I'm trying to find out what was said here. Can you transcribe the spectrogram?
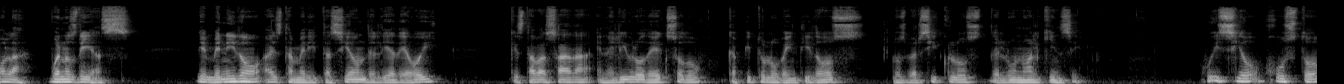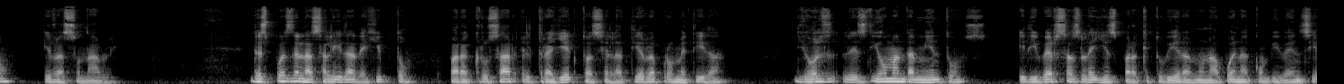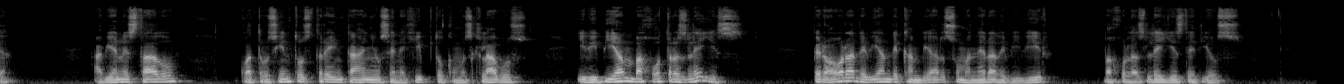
Hola, buenos días. Bienvenido a esta meditación del día de hoy que está basada en el libro de Éxodo capítulo 22, los versículos del 1 al 15. Juicio justo y razonable. Después de la salida de Egipto para cruzar el trayecto hacia la tierra prometida, Dios les dio mandamientos y diversas leyes para que tuvieran una buena convivencia. Habían estado 430 años en Egipto como esclavos y vivían bajo otras leyes, pero ahora debían de cambiar su manera de vivir bajo las leyes de Dios.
